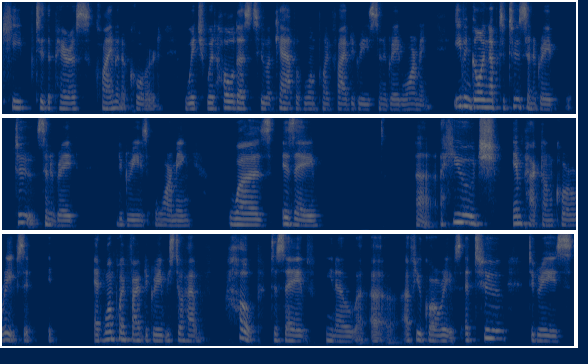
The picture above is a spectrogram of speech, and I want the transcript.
keep to the Paris Climate Accord, which would hold us to a cap of 1.5 degrees centigrade warming. Even going up to two centigrade, two centigrade degrees warming was is a uh, a huge impact on coral reefs. It, it at 1.5 degree, we still have hope to save, you know, a, a few coral reefs. At two degrees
